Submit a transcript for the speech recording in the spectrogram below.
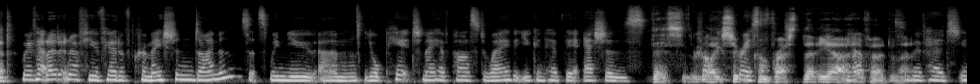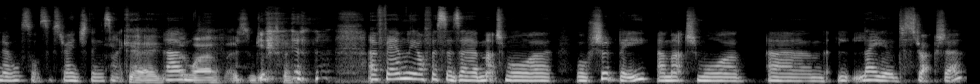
we've had I don't know if you've heard of cremation diamonds. It's when you um, your pet may have passed away, but you can have their ashes. This like super compressed. That, yeah, I have heard of So that. we've had you know all sorts of strange things like Okay. that. Um, oh, wow, that's interesting. a family office is a much more, well, should be a much more um, layered structure.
